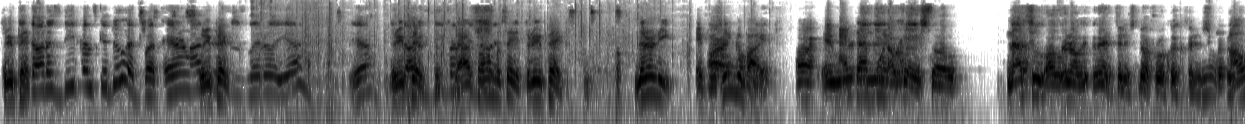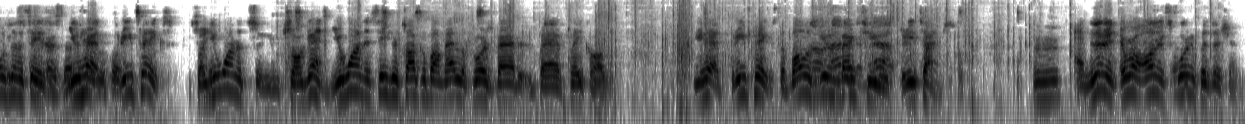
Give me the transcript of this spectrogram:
Three picks. He picks. thought his defense could do it, but Aaron Three Rodgers picks. is literally yeah, yeah. He Three picks. That's could all I'm gonna it. say. Three picks. Literally, if you All right, think about okay. it, All right, and, At that then, point- okay, so not to. Oh no, go ahead, finish. No, real quick, finish. I was gonna say Because you had three picks, so you wanted to. So again, you wanted to see you talk about Matt LaFleur's bad bad play calling. You had three picks. The ball was No, given back to you that. three times, Mhm. and then they were all in scoring position.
